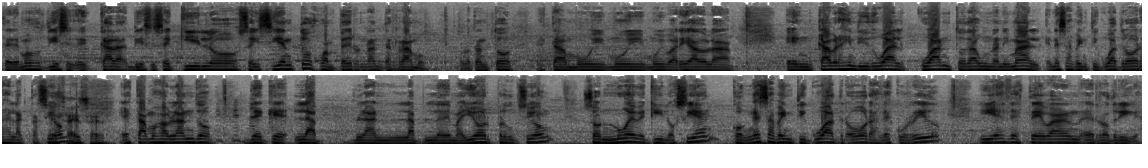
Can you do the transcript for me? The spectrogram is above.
tenemos eh, cada 16 kilos 600 Juan Pedro Hernández Ramos. Por lo tanto, está muy, muy, muy variado la, en cabras individual cuánto da un animal en esas 24 horas de lactación. Estamos hablando de que la, de mayor producción son 9 kilos 100 con esas 24 horas de escurrido y es de Esteban eh, Rodríguez.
